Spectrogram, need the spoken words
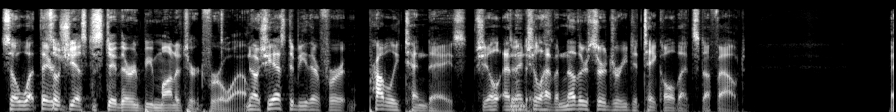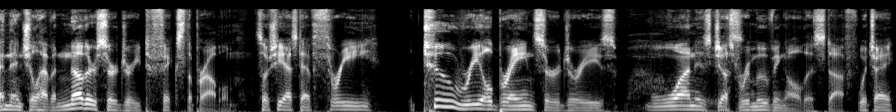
So what they So she has to stay there and be monitored for a while. no, she has to be there for probably 10 days. She'll and 10 then she'll have another surgery to take all that stuff out. And then she'll have another surgery to fix the problem. So she has to have 3 two real brain surgeries. One is just removing all this stuff, which I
